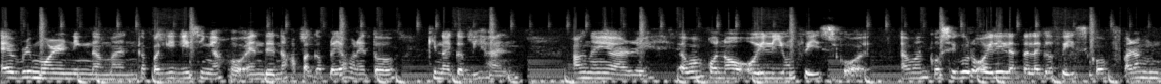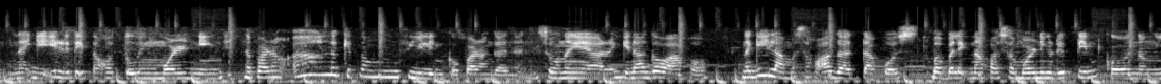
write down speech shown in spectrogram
every morning naman, kapag gigising ako, and then nakapag-apply ako nito, kinagabihan, ang nangyari, ewan ko na oily yung face ko. Ewan ko, siguro oily lang talaga face ko. Parang nai-irritate ako tuwing morning na parang, ah, lagkit ng feeling ko, parang ganun. So, nangyayari, ginagawa ko, naghihilamas ako agad, tapos babalik na ako sa morning routine ko ng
